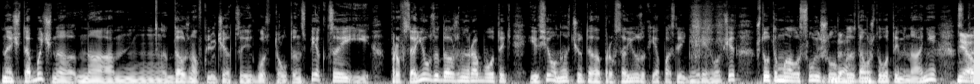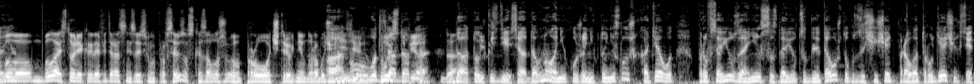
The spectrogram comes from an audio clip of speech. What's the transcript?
значит, обычно на, должна включаться и гострудинспекция, и профсоюзы должны работать, и все у нас что-то о профсоюзах я в последнее время вообще что-то мало слышал, да, потому да. что вот именно они. Не, а стоят... была, была история, когда Федерация независимых профсоюзов сказала про четырехдневную рабочую а, неделю. Ну, вот, вот выступили. Да, да, да. да, только здесь. А давно о них уже никто не слышит, хотя вот профсоюзы, они создаются для того, чтобы защищать права трудящихся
